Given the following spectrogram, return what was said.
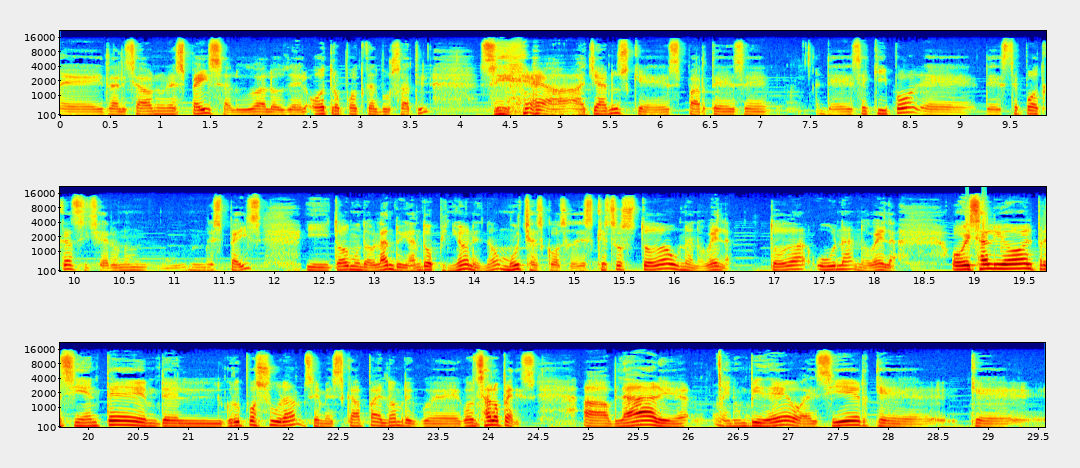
eh, realizaron un space, saludo a los del otro podcast bursátil, sí, a, Janus, que es parte de ese, de ese equipo, eh, de este podcast, hicieron un, space y todo el mundo hablando y dando opiniones, ¿no? Muchas cosas, es que eso es toda una novela, toda una novela. Hoy salió el presidente del grupo Sura, se me escapa el nombre, eh, Gonzalo Pérez, a hablar eh, en un video, a decir que, que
